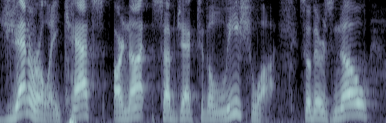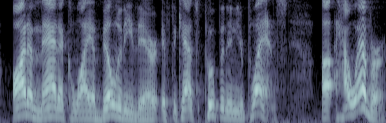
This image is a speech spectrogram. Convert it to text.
Generally, cats are not subject to the leash law, so there's no automatic liability there if the cat's pooping in your plants. Uh, however,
